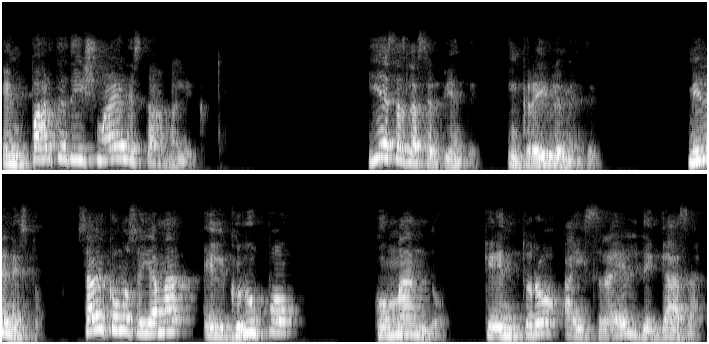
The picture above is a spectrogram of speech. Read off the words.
En parte de Ismael está Amalek. Y esa es la serpiente, increíblemente. Miren esto. ¿Saben cómo se llama el grupo comando que entró a Israel de Gaza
